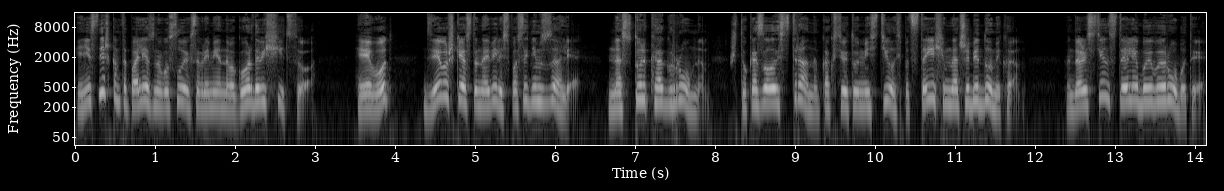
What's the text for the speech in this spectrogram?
и не слишком-то полезную в условиях современного города вещицу. И вот девушки остановились в последнем зале — настолько огромным, что казалось странным, как все это уместилось под стоящим на отшибе домиком. Вдоль стен стояли боевые роботы,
